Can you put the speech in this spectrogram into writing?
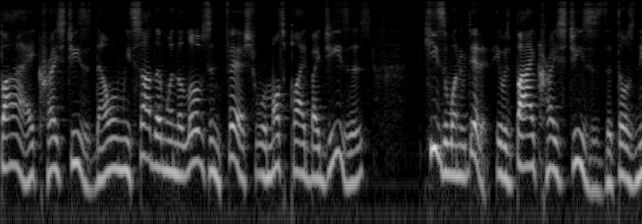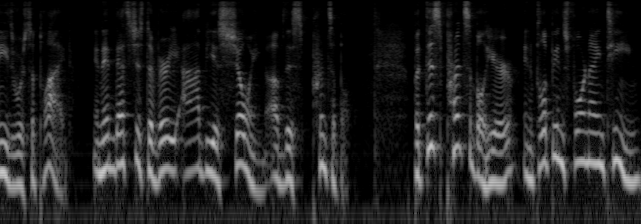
by Christ Jesus. Now, when we saw that when the loaves and fish were multiplied by Jesus, he's the one who did it. It was by Christ Jesus that those needs were supplied. And that's just a very obvious showing of this principle. But this principle here in Philippians 4:19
